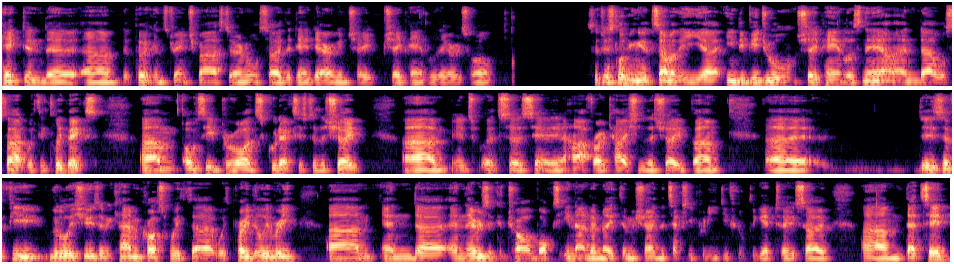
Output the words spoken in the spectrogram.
Hecton, the, um, the Perkins Drenchmaster, and also the Dandaragan sheep, sheep handler there as well. So just looking at some of the uh, individual sheep handlers now, and uh, we'll start with the Clipex. Obviously provides good access to the sheep, um, it's it's a, half rotation of the sheep. Um, uh, there's a few little issues that we came across with uh, with pre-delivery, um, and uh, and there is a control box in underneath the machine that's actually pretty difficult to get to. So um, that said,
